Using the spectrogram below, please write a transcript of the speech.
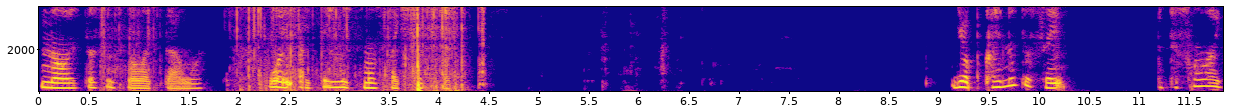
No, it doesn't smell like that one. Wait, I think it smells like this one. Yep, kind of the same. But this one like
